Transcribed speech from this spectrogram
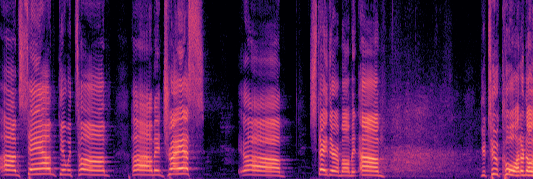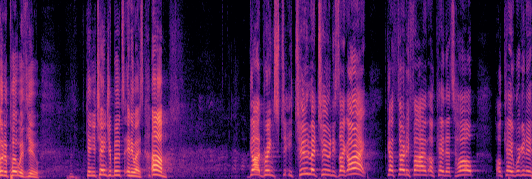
Um, Sam, get with Tom. Um, Andreas, um, stay there a moment. Um, you're too cool. I don't know who to put with you. Can you change your boots? Anyways, um, God brings two, two by two, and He's like, all right, we've got 35. Okay, that's hope. Okay, we're gonna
